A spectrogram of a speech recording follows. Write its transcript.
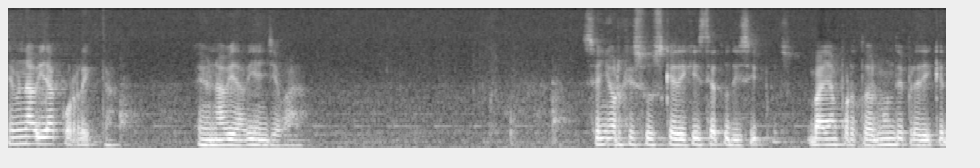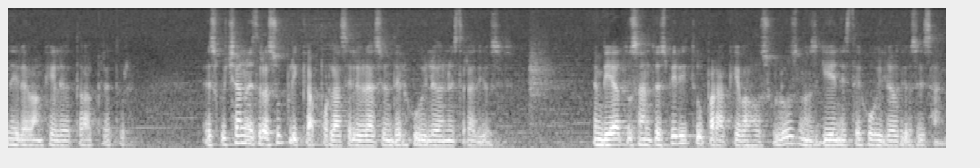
en una vida correcta, en una vida bien llevada. Señor Jesús, que dijiste a tus discípulos, vayan por todo el mundo y prediquen el Evangelio a toda criatura. Escucha nuestra súplica por la celebración del jubileo de nuestra diócesis. Envía a tu Santo Espíritu para que bajo su luz nos guíe en este jubileo diocesano.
